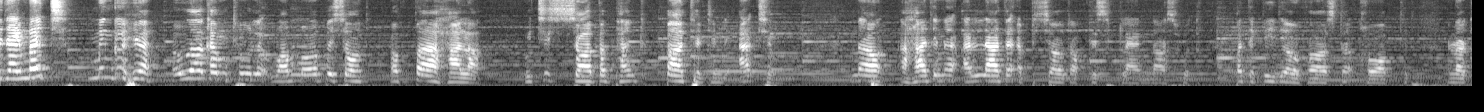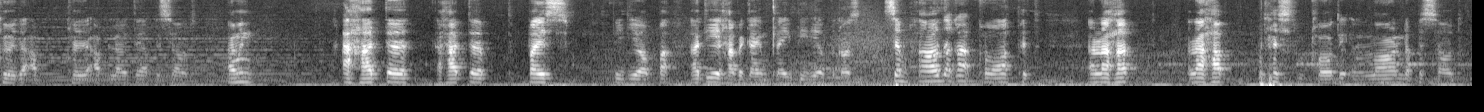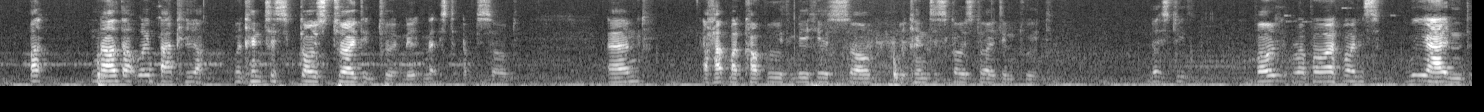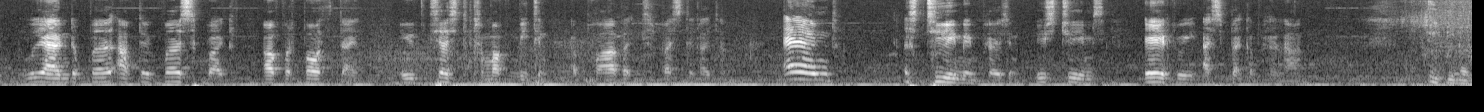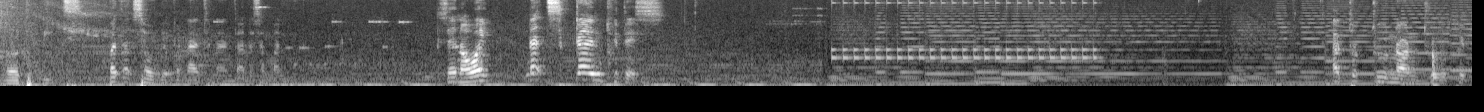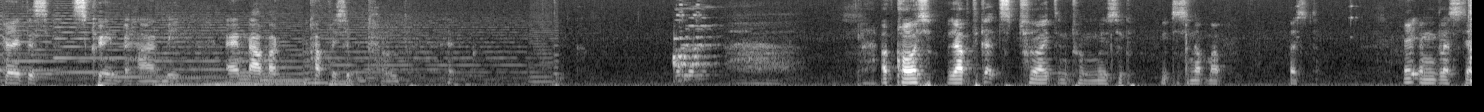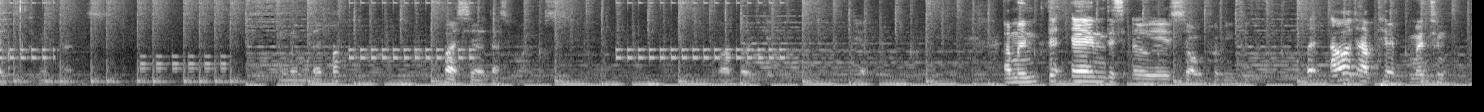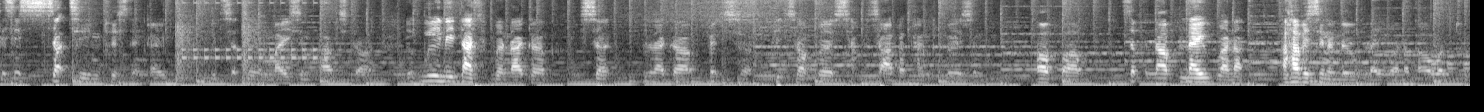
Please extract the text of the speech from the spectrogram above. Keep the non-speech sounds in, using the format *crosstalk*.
Good day, mates. Mingu here, welcome to one more episode of Valhalla, which is cyberpunk bartender action. Now, I had an, another episode of this plan last week, but the video was co-opted, and I could, up, could upload the episode. I mean, I had the I had the base video, but I did have a gameplay video because somehow they got co-opted, and I have and I have test recorded a long episode. But now that we're back here, we can just go straight into the next episode. And I have my copy with me here, so we can just go straight into it. Let's do for reference. We end we end after the first break of the fourth day. We've just come up meeting a private investigator and a streaming person who streams every aspect of her life even on road beats. But that's only for 99 dollars a month. So anyway, let's get into this. I took too long to prepare this screen behind me, and now my coffee is cold. of course, we have to get straight into music, which is not my best. Hey, English state between patterns. Name paper? Oh, I say that's one. Oh, yeah. I mean, the end this area is so polluted. But I would have to mention, this is such an interesting game. It's such an amazing art style. It really does feel like a like a pizza, pizza versus cyberpunk version of um, something like Blade Runner. I haven't seen a new Blade Runner, but I want to.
